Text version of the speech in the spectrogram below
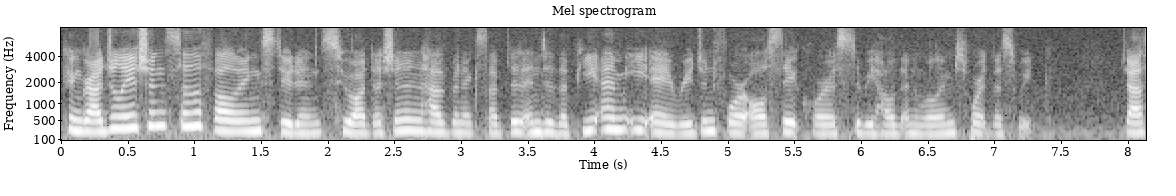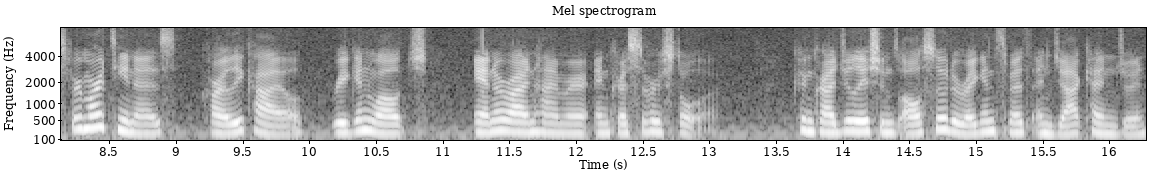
Congratulations to the following students who auditioned and have been accepted into the PMEA Region 4 All-State Chorus to be held in Williamsport this week. Jasper Martinez, Carly Kyle, Regan Welch, Anna Reinheimer, and Christopher Stola. Congratulations also to Reagan Smith and Jack Hendren,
